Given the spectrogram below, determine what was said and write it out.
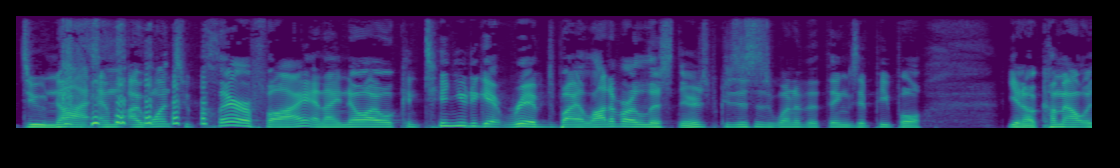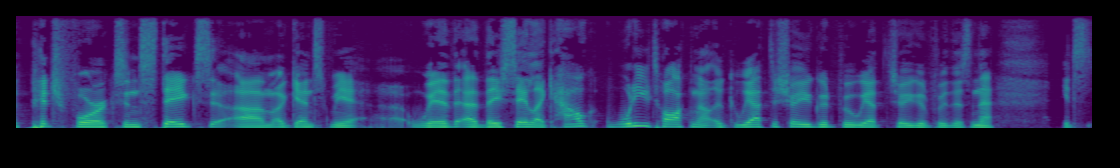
do not. And I want to clarify, and I know I will continue to get ribbed by a lot of our listeners because this is one of the things that people, you know, come out with pitchforks and stakes um, against me uh, with. Uh, they say, like, how, what are you talking about? Like, we have to show you good food. We have to show you good food, this and that. It's,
